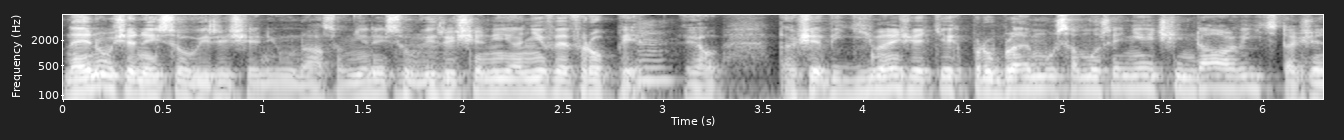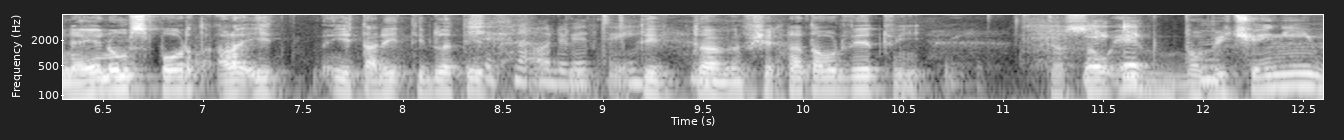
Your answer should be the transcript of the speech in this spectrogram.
nejenom, že nejsou vyřešeny u nás, oni nejsou hmm. vyřešeny ani v Evropě. Hmm. Jo? Takže vidíme, že těch problémů samozřejmě je čím dál víc. Takže nejenom sport, ale i, i tady tyhle ty, všechna odvětví. Ty, ta, hmm. všechna ta odvětví. To jsou je, i obyčejný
